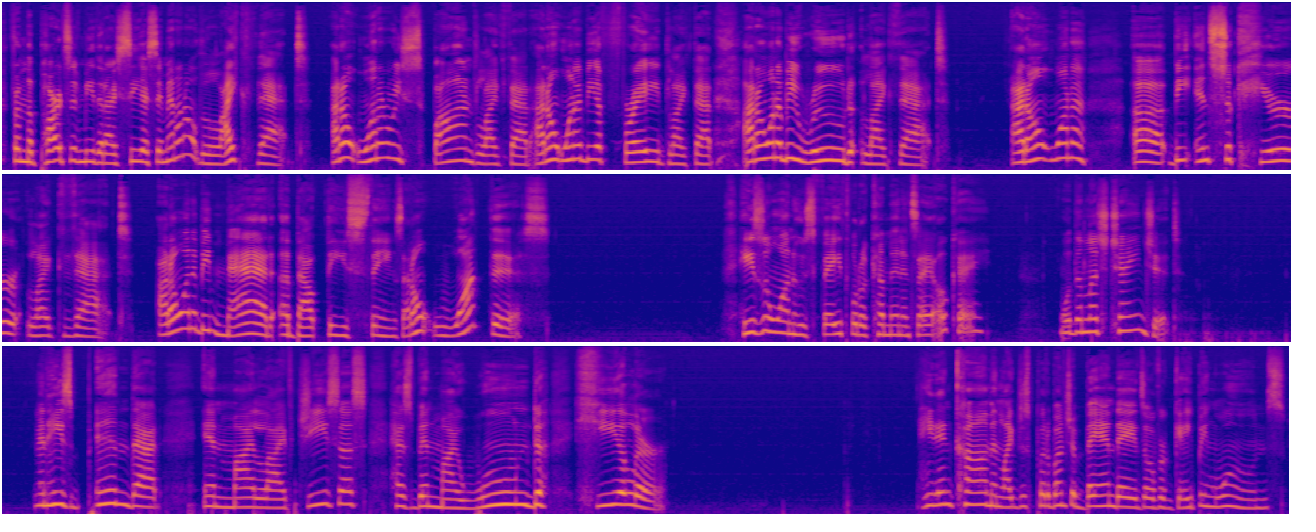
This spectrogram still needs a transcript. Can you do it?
from the parts of me that I see, I say, man, I don't like that. I don't want to respond like that. I don't want to be afraid like that. I don't want to be rude like that. I don't want to uh, be insecure like that. I don't want to be mad about these things. I don't want this. He's the one who's faithful to come in and say, okay, well, then let's change it. And he's been that in my life. Jesus has been my wound healer. He didn't come and like just put a bunch of band aids over gaping wounds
